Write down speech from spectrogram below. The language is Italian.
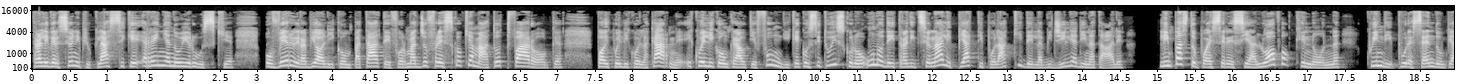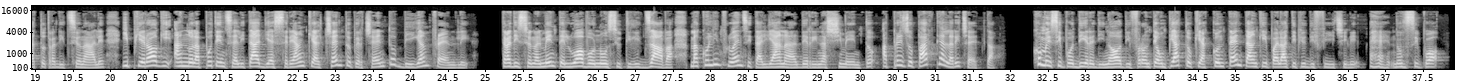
Tra le versioni più classiche regnano i ruschie, ovvero i ravioli con patate e formaggio fresco chiamato tvarog, poi quelli con la carne e quelli con crauti e funghi che costituiscono uno dei tradizionali piatti polacchi della vigilia di Natale. L'impasto può essere sia all'uovo che non, quindi pur essendo un piatto tradizionale, i pieroghi hanno la potenzialità di essere anche al 100% vegan friendly. Tradizionalmente l'uovo non si utilizzava, ma con l'influenza italiana del Rinascimento ha preso parte alla ricetta. Come si può dire di no di fronte a un piatto che accontenta anche i palati più difficili? Eh, non si può.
